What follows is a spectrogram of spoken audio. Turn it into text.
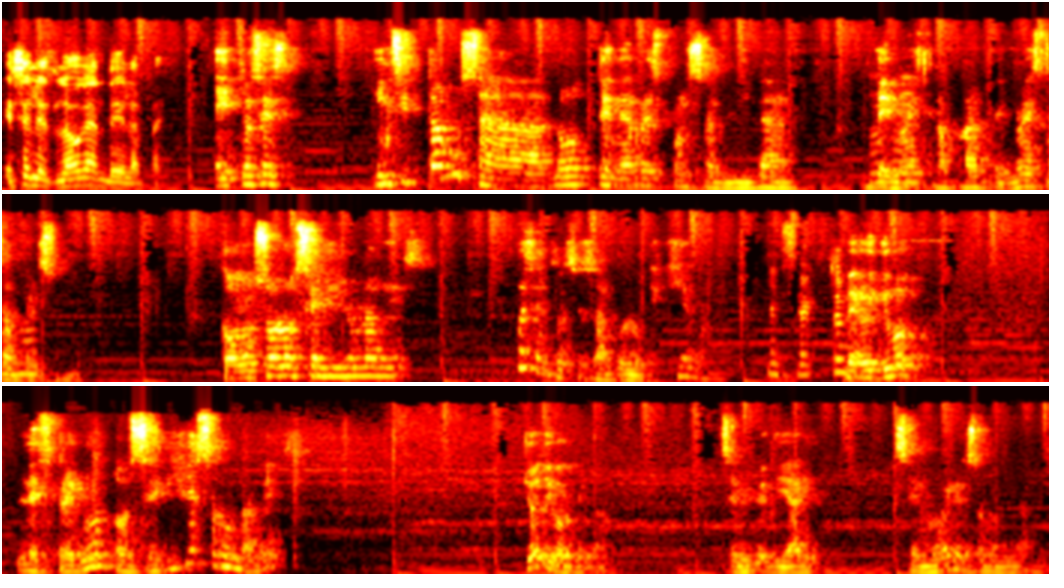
es el eslogan de la página. Entonces, incitamos a no tener responsabilidad de nuestra parte, nuestra persona. Como solo se vive una vez, pues entonces hago lo que quiero. Exacto. Pero yo les pregunto, ¿se vive solo una vez? Yo digo que no. Se vive diario. Se muere solo una vez.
